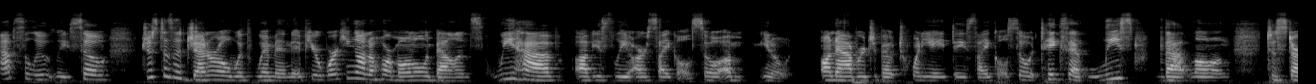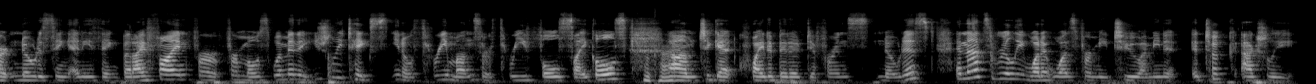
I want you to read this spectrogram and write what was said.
Absolutely. So, just as a general with women, if you're working on a hormonal imbalance, we have obviously our cycles. So, um, you know, on average about 28 day cycle. So it takes at least that long to start noticing anything. But I find for for most women, it usually takes you know three months or three full cycles okay. um, to get quite a bit of difference noticed. And that's really what it was for me too. I mean, it it took actually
